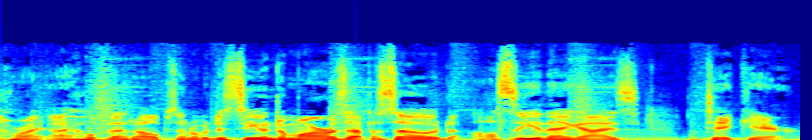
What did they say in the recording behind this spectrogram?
All right, I hope that helps, and I hope to see you in tomorrow's episode. I'll see you then, guys. Take care.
